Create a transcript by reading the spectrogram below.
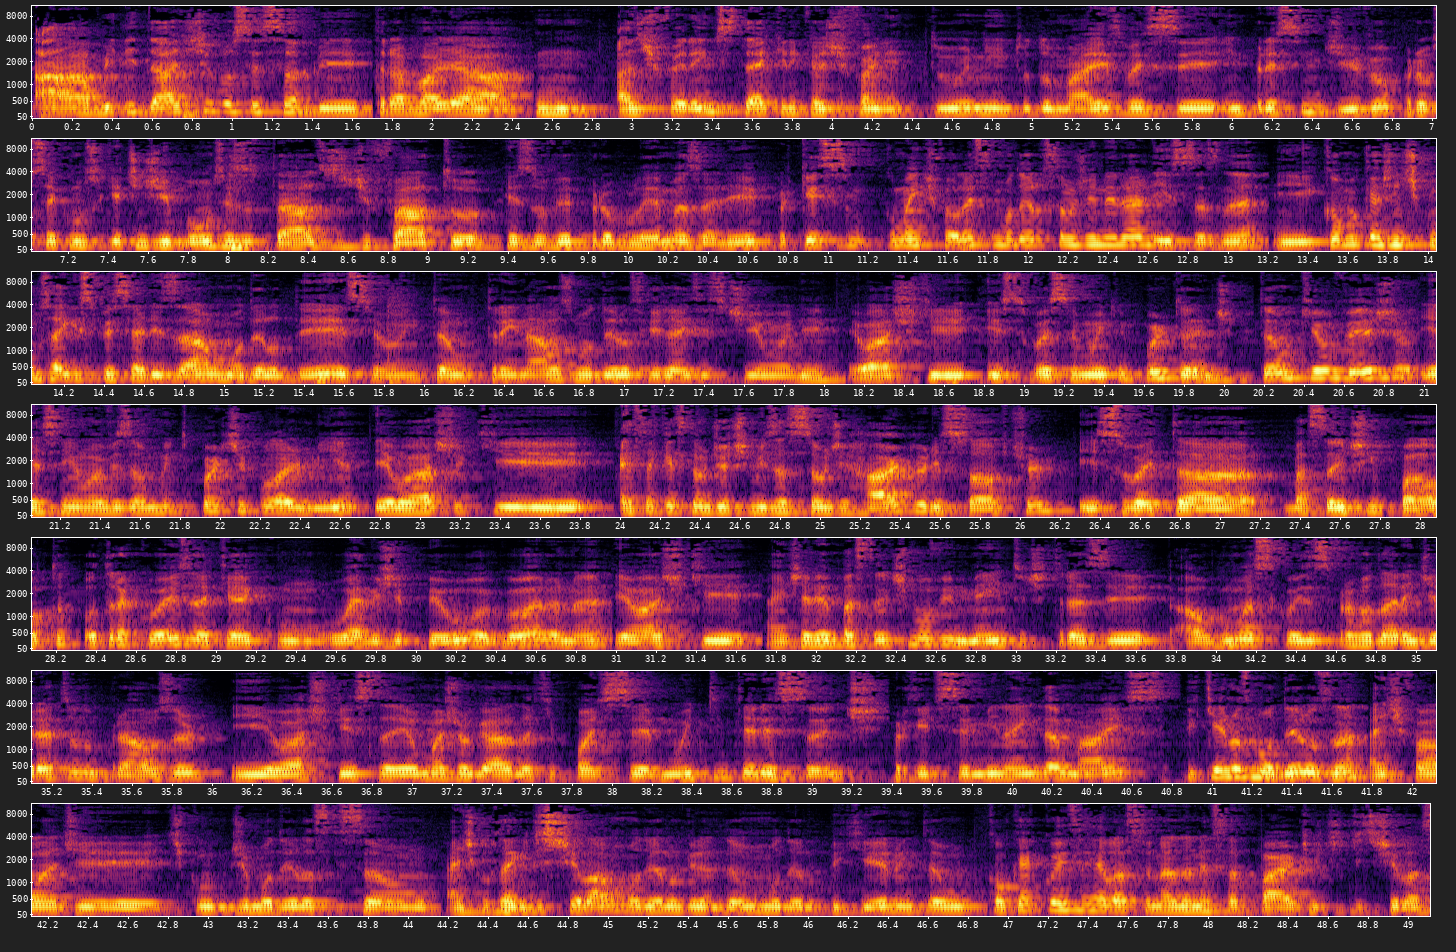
a habilidade de você saber trabalhar com as diferentes técnicas de fine tuning e tudo mais vai ser imprescindível para você conseguir atingir bons resultados e de fato resolver problemas ali, porque esses, como a gente falou, esses modelos são generalistas, né? E como que a gente consegue especializar um modelo desse ou então treinar os modelos que já existiam ali? Eu acho que isso vai ser muito importante. Então o que eu vejo, e assim, é uma visão muito particular minha, eu acho que essa questão de otimização de hardware e software, isso vai estar tá bastante em pauta. Outra coisa que é com o WebGPU agora, né? Eu acho que a gente vai ver bastante movimento de trazer algumas coisas para rodarem direto no browser e eu acho que isso daí é uma jogada que pode ser muito interessante porque dissemina ainda mais pequenos modelos, né? A gente fala de, de, de modelos que são. A gente consegue destilar um modelo grandão no modelo pequeno, então qualquer coisa relacionada nessa parte de destilação,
